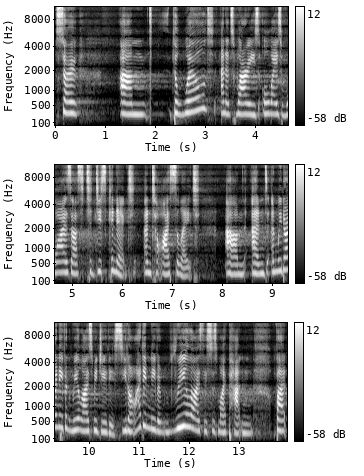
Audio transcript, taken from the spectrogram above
So, um, the world and its worries always wires us to disconnect and to isolate. Um, and, and we don't even realize we do this. You know, I didn't even realize this is my pattern, but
